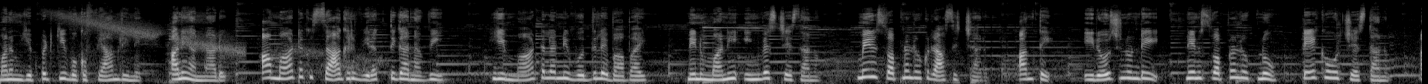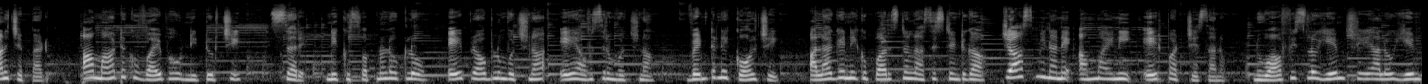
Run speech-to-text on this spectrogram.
మనం ఎప్పటికీ ఒక ఫ్యామిలీనే అని అన్నాడు. ఆ మాటకు సాగర్ విరక్తిగా నవ్వి ఈ మాటలన్నీ వద్దులే బాబాయ్ నేను మనీ ఇన్వెస్ట్ చేశాను. మీరు స్వప్నలోకి రాసిచ్చారు. అంతే ఈ రోజు నుండి నేను స్వప్నలోక్ను టేక్ ఓవర్ చేస్తాను అని చెప్పాడు. ఆ మాటకు వైభవ్ నిట్టూర్చి సరే నీకు స్వప్నలోక్లో ఏ ప్రాబ్లం వచ్చినా ఏ అవసరం వచ్చినా వెంటనే కాల్ చేయి. అలాగే నీకు పర్సనల్ అసిస్టెంట్గా జాస్మిన్ అనే అమ్మాయిని ఏర్పాటు చేశాను. నువ్వు ఆఫీస్లో ఏం చేయాలో ఏం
